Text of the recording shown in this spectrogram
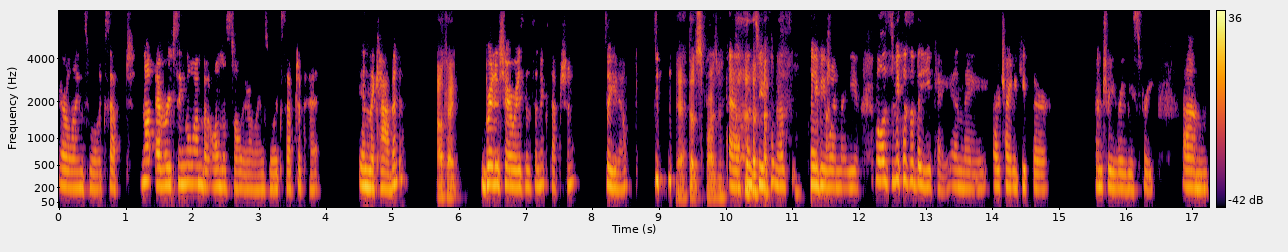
airlines will accept, not every single one, but almost all airlines will accept a pet in the cabin. Okay. British Airways is an exception. So, you know, Yeah, that surprised me. uh, since you, that's maybe one that you, well, it's because of the UK and they are trying to keep their country rabies free. Um,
